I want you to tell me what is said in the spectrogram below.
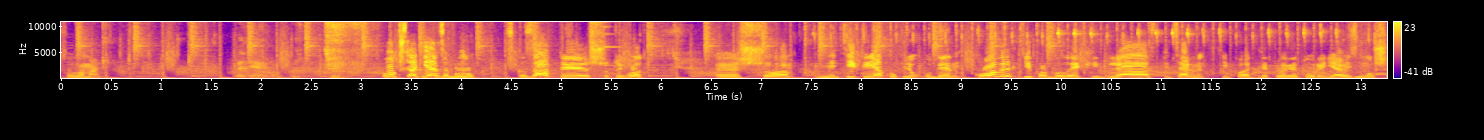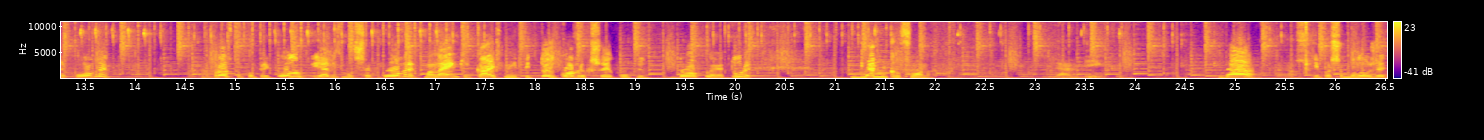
все ламаю. Та ні, просто... О, кстати, я забув сказати, що той вот. е, Що не тільки я куплю один коврик, типу, великий для спеціально, типу, для клавіатури. Я візьму ще коврик. Просто по приколу я візьму ще коврик, маленький, кайфний, під той коврик, що я куплю до клавіатури для мікрофона. Для мікро. Да, типу, щоб було вже.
